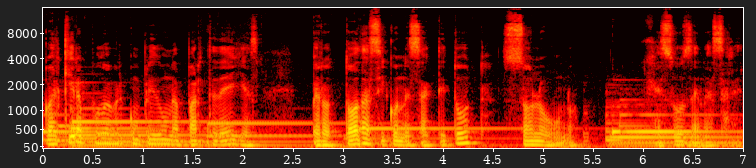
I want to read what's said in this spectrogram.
Cualquiera pudo haber cumplido una parte de ellas, pero todas y con exactitud, solo uno, Jesús de Nazaret.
